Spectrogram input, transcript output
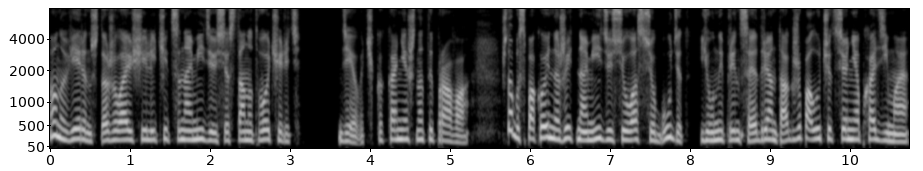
Он уверен, что желающие лечиться на Мидиусе встанут в очередь. «Девочка, конечно, ты права. Чтобы спокойно жить на Мидиусе, у вас все будет. Юный принц Эдриан также получит все необходимое.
